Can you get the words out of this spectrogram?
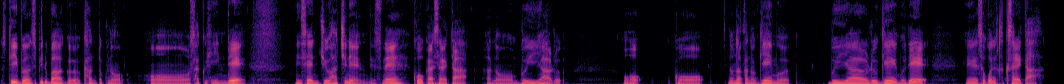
スティーブン・スピルバーグ監督の作品で2018年ですね公開されたあの VR をこうの中のゲーム VR ゲームで、えー、そこに隠された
